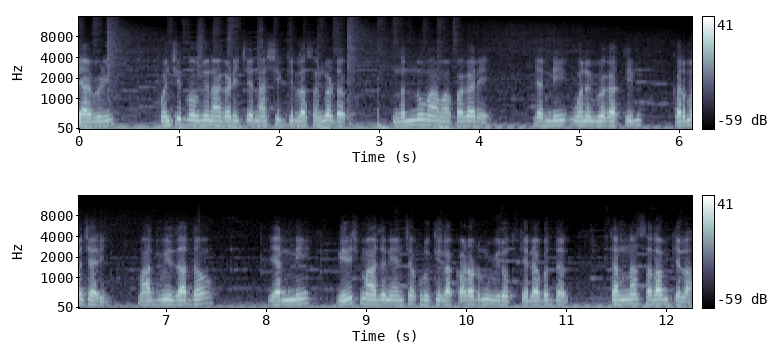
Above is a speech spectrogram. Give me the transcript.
यावेळी वंचित बहुजन आघाडीचे नाशिक जिल्हा संघटक नन्नू मामा पगारे यांनी वन विभागातील कर्मचारी माधवी जाधव यांनी गिरीश महाजन यांच्या कृतीला कडाडून विरोध केल्याबद्दल त्यांना सलाम केला.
